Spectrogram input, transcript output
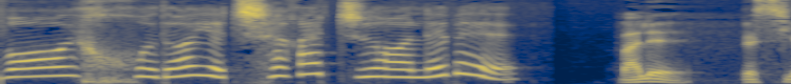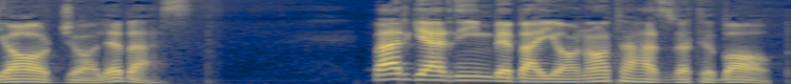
وای خدایا چقدر جالبه. بله بسیار جالب است. برگردیم به بیانات حضرت باب.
